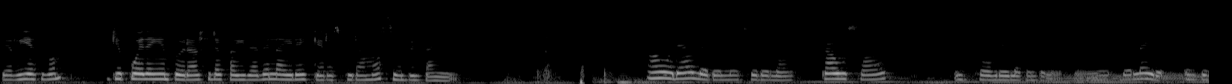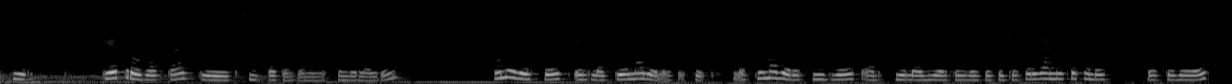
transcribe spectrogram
de riesgo y que pueden empeorar si la calidad del aire que respiramos siempre es dañina. Ahora hablaremos sobre las causas sobre la contaminación del aire, es decir, ¿qué provoca que exista contaminación del aire? Uno de estos es la quema de los desechos. La quema de residuos al cielo abierto y los desechos orgánicos en los vertederos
